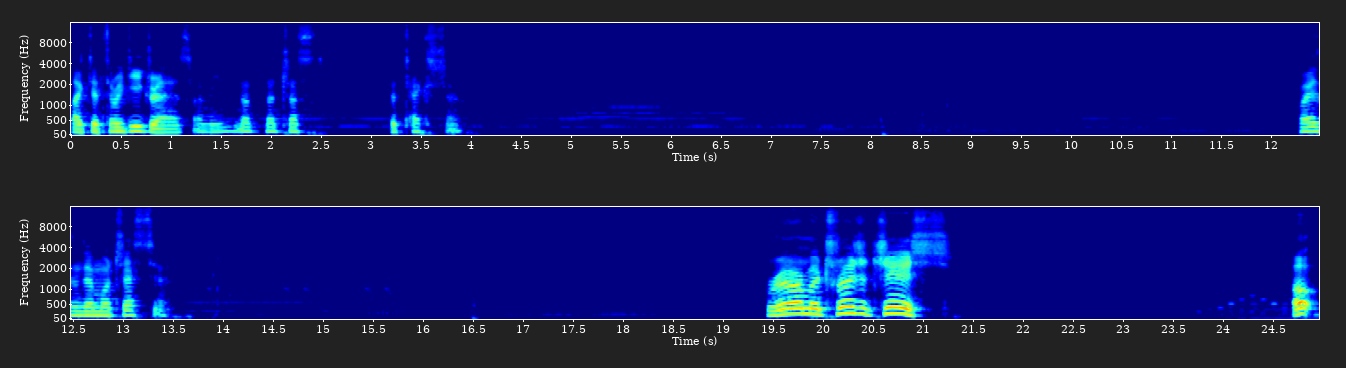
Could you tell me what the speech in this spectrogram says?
Like the 3D grass, I mean, not, not just the texture. Why isn't there more chests here? Where are my treasure chests? Oh.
